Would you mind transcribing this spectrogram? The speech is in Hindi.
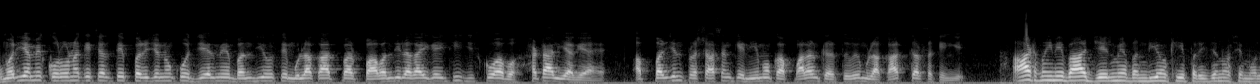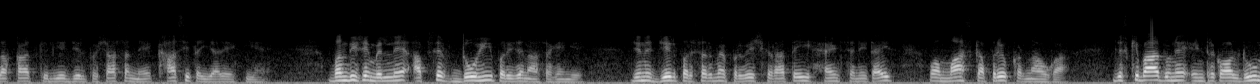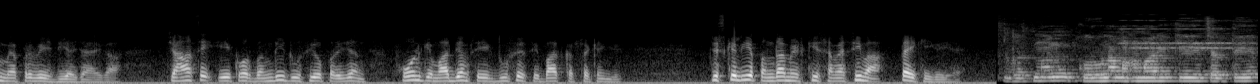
उमरिया में कोरोना के चलते परिजनों को जेल में बंदियों से मुलाकात पर पाबंदी लगाई गई थी, जिसको अब हटा लिया गया है। अब परिजन प्रशासन के नियमों का पालन करते हुए मुलाकात कर सकेंगे। आठ महीने बाद जेल में बंदियों की परिजनों से मुलाकात के लिए जेल प्रशासन ने खासी तैयारियाँ की हैं। बंदी से मिलने अब सिर्फ़ दो ही परिजन आ सकेंगे, जिन्हें जेल परिसर में प्रवेश कराते ही हैंड सैनिटाइज व मास्क का प्रयोग करना होगा, जिसके बाद उन्हें इंटरकॉल रूम में प्रवेश दिया जाएगा, जहाँ से एक और बंदी दूसरी और परिजन फ़ोन के माध्यम से एक दूसरे से बात कर सकेंगे, जिसके लिए 15 मिनट की समय सीमा तय की गई है। वर्तमान कोरोना महामारी के चलते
